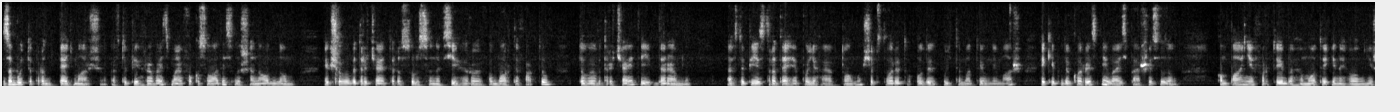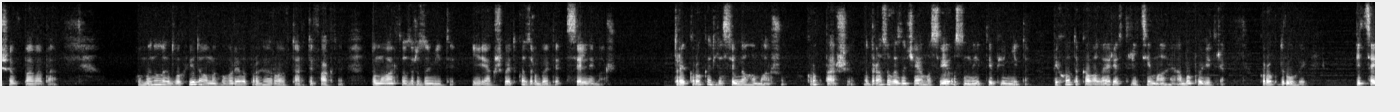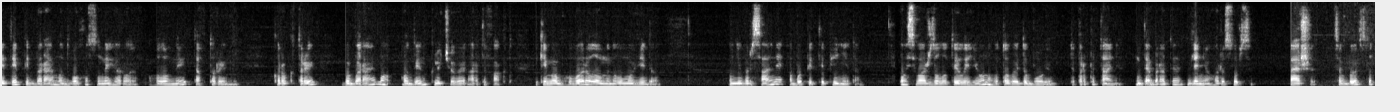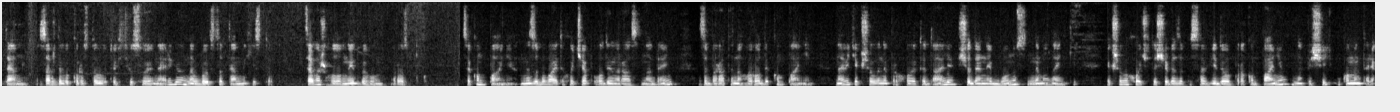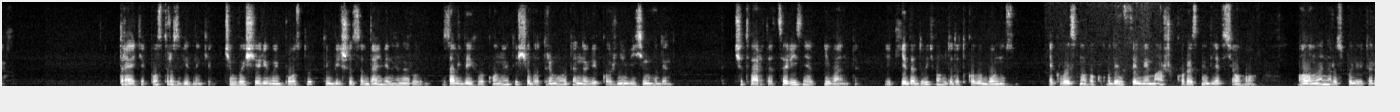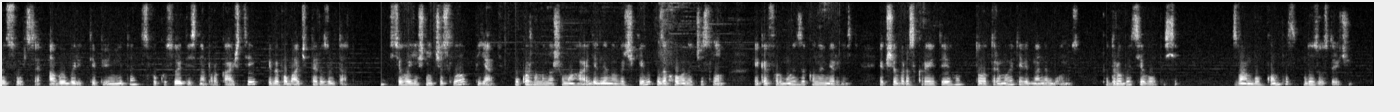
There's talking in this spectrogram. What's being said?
Забудьте про 5 маршів. FTP гравець має фокусуватись лише на одному. Якщо ви витрачаєте ресурси на всіх героїв або артефактів, то ви витрачаєте їх даремно. FTP стратегія полягає в тому, щоб створити один ультимативний марш, який буде корисний весь перший сезон. Компанії, форти, бегемоти і найголовніше в PvP. У минулих двох відео ми говорили про героїв та артефакти, тому варто зрозуміти, як швидко зробити сильний марш. Три кроки для сильного маршу. Крок перший. Одразу визначаємо свій основний тип юніта: піхота, кавалерія, стрільці, маги або повітря. Крок другий. Під цей тип підбираємо двох основних героїв головний та вторинний. Крок 3. Вибираємо один ключовий артефакт, який ми обговорювали в минулому відео. Універсальний або підтип юніта. Ось ваш золотий легіон готовий до бою. Тепер питання: де брати для нього ресурси? Перше це вбивство темних. Завжди використовуйте всю свою енергію на вбивство темних істот. Це ваш головний двигун розвитку. Це компанія. Не забувайте хоча б один раз на день забирати нагороди компанії. Навіть якщо ви не проходите далі, щоденний бонус не маленький. Якщо ви хочете, щоб я записав відео про компанію, напишіть у коментарях. Третє пост розвідників. Чим вищий рівень посту, тим більше завдань він генерує. Завжди їх виконуйте, щоб отримувати нові кожні 8 годин. Четверте це різні івенти, які дадуть вам додаткові бонуси. Як висновок, один сильний марш корисний для всього. Головне не розпилюйте ресурси, а виберіть тип юніта, сфокусуйтесь на прокачці і ви побачите результат. Сьогоднішнє число 5. У кожному нашому гайді для новачків заховане число, яке формує закономірність. Якщо ви розкриєте його, то отримуєте від мене бонус. Подробиці в описі. З вами був Компас, до зустрічі!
